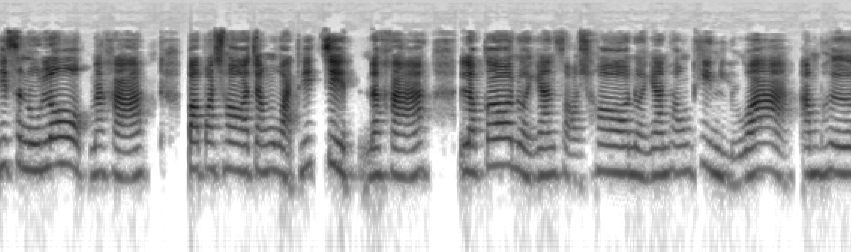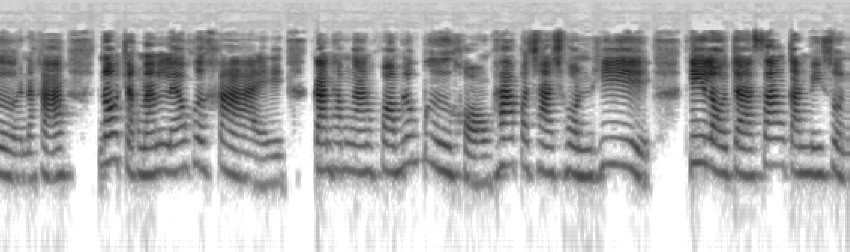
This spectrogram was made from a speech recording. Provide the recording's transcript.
พิษณุโลกนะคะปปชจังหวัดพิจิตรนะคะ แล้วก็หน่วยงานสชหน่วยงานท้องถิ่นหรือว่าอำเภอนะคะ นอกจากนั้นแล้วเครือข่ายการทำงานความร่วมมือของภาคประชาชนที่ที่เราจะสร้างการมีส่วน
